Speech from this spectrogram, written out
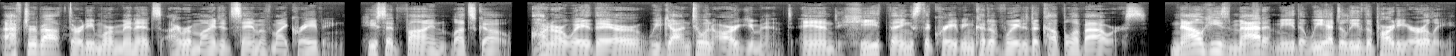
After about 30 more minutes, I reminded Sam of my craving. He said, Fine, let's go. On our way there, we got into an argument, and he thinks the craving could have waited a couple of hours. Now he's mad at me that we had to leave the party early.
